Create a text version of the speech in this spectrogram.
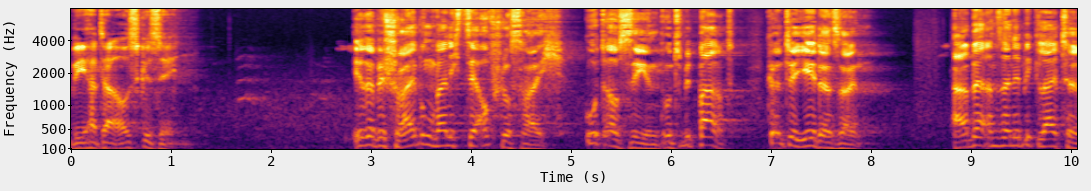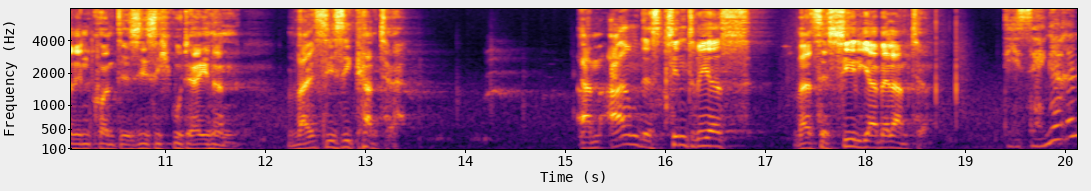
Wie hat er ausgesehen? Ihre Beschreibung war nicht sehr aufschlussreich. Gut aussehend und mit Bart. Könnte jeder sein. Aber an seine Begleiterin konnte sie sich gut erinnern, weil sie sie kannte. Am Arm des Zindriers war Cecilia Belante. Die Sängerin?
